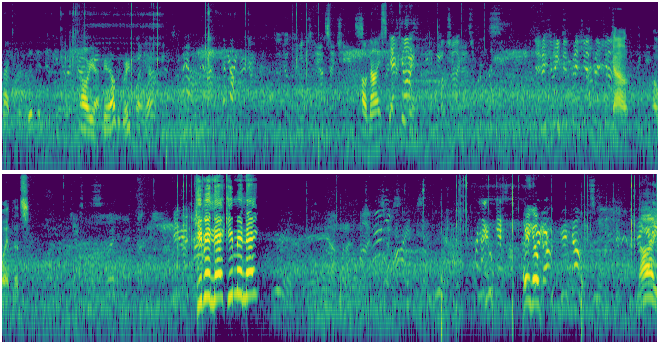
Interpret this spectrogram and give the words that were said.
practically lived it. Oh yeah, yeah, that was a great play. Yeah. Oh, nice. Yeah, Out. Oh wait, that's Keep in, Nate. Keep in, Nate. There you go. Nice.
